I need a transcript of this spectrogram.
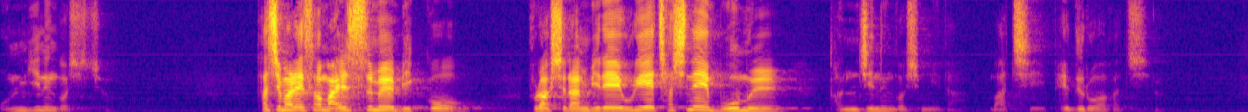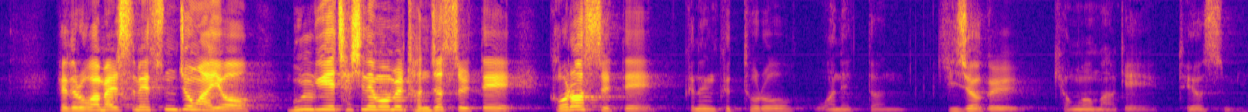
옮기는 것이죠. 다시 말해서 말씀을 믿고 불확실한 미래에 우리의 자신의 몸을 던지는 것입니다. 마치 베드로와 같이요. 베드로가 말씀에 순종하여 물 위에 자신의 몸을 던졌을 때 걸었을 때 그는 그토록 원했던 기적을 경험하게 되었습니다.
